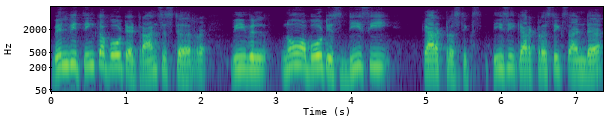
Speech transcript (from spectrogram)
when we think about a transistor we will know about its dc characteristics. Dc characteristics and uh,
